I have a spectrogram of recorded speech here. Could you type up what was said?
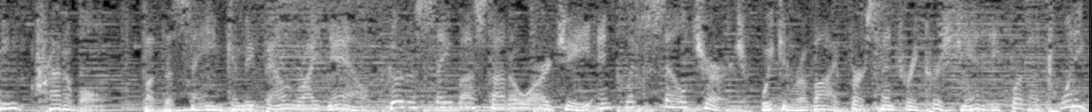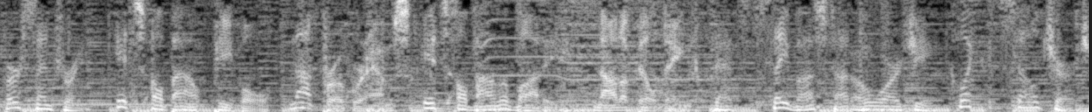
Incredible. But the same can be found right now. Go to saveus.org and click Cell Church. We can revive first century Christianity for the 21st century. It's about people, not programs. It's about a body, not a building. That's saveus.org. Click Cell Church.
